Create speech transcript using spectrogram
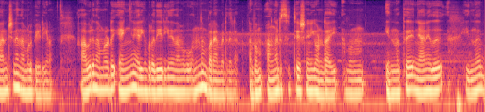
മനുഷ്യനെ നമ്മൾ പേടിക്കണം. അവർ നമ്മളോട് എങ്ങനെയായിരിക്കും പ്രതികരിക്കുന്നത് നമുക്ക് ഒന്നും പറയാൻ പറ്റത്തില്ല. അപ്പം അങ്ങനൊരു സിറ്റുവേഷൻ എനിക്ക് ഉണ്ടായി. അപ്പം ഇന്നത്തെ ഞാനിത് ഇന്ന്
